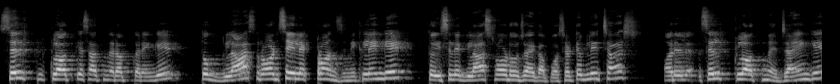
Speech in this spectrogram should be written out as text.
सिल्क क्लॉथ के साथ में रब करेंगे तो ग्लास रॉड से इलेक्ट्रॉन्स निकलेंगे तो इसलिए ग्लास रॉड हो जाएगा पॉजिटिवली चार्ज और सिल्क क्लॉथ में जाएँगे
